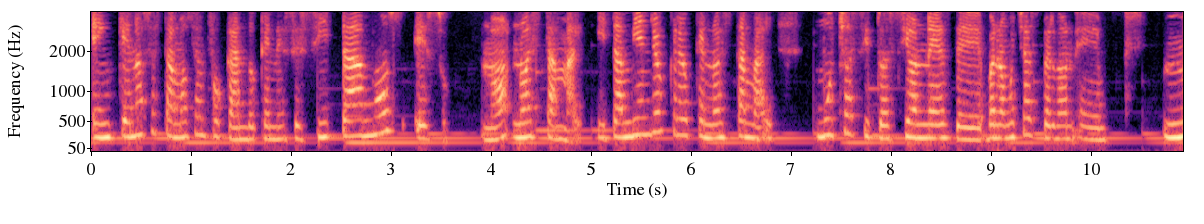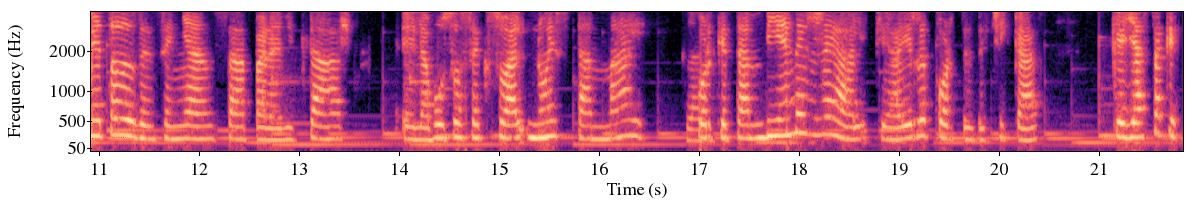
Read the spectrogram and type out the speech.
en qué nos estamos enfocando, que necesitamos eso, ¿no? No está mal. Y también yo creo que no está mal muchas situaciones de, bueno, muchas, perdón, eh, métodos de enseñanza para evitar el abuso sexual no está mal, porque también es real que hay reportes de chicas que ya hasta que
